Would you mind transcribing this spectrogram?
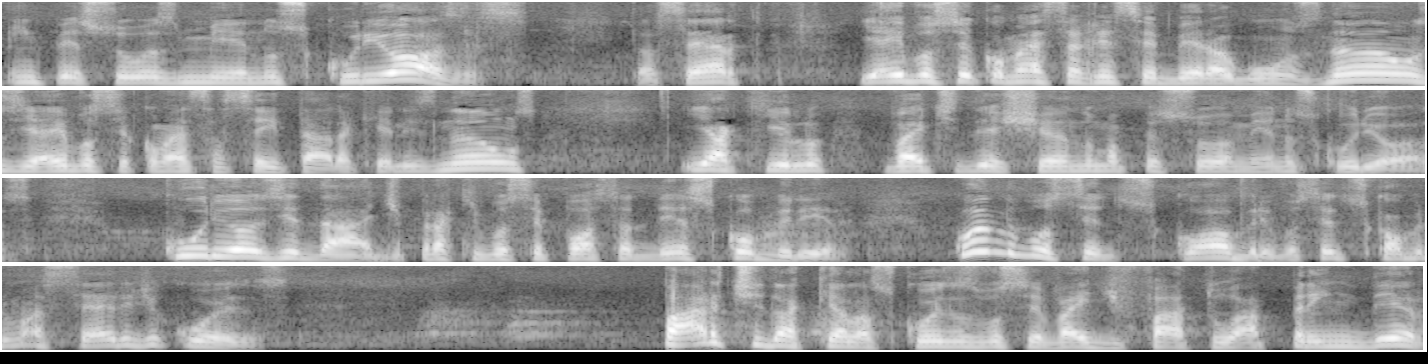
em pessoas menos curiosas, tá certo? E aí você começa a receber alguns nãos, e aí você começa a aceitar aqueles nãos, e aquilo vai te deixando uma pessoa menos curiosa. Curiosidade para que você possa descobrir. Quando você descobre, você descobre uma série de coisas. Parte daquelas coisas você vai de fato aprender.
